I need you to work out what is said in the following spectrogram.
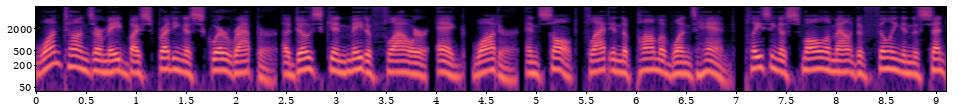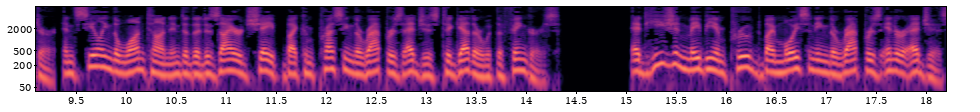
Wontons are made by spreading a square wrapper a dough skin made of flour, egg, water, and salt flat in the palm of one's hand, placing a small amount of filling in the center, and sealing the wonton into the desired shape by compressing the wrapper's edges together with the fingers. Adhesion may be improved by moistening the wrapper's inner edges,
